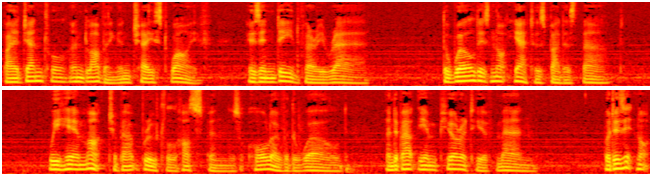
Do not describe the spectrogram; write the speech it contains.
by a gentle and loving and chaste wife is indeed very rare. The world is not yet as bad as that. We hear much about brutal husbands all over the world, and about the impurity of men. But is it not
